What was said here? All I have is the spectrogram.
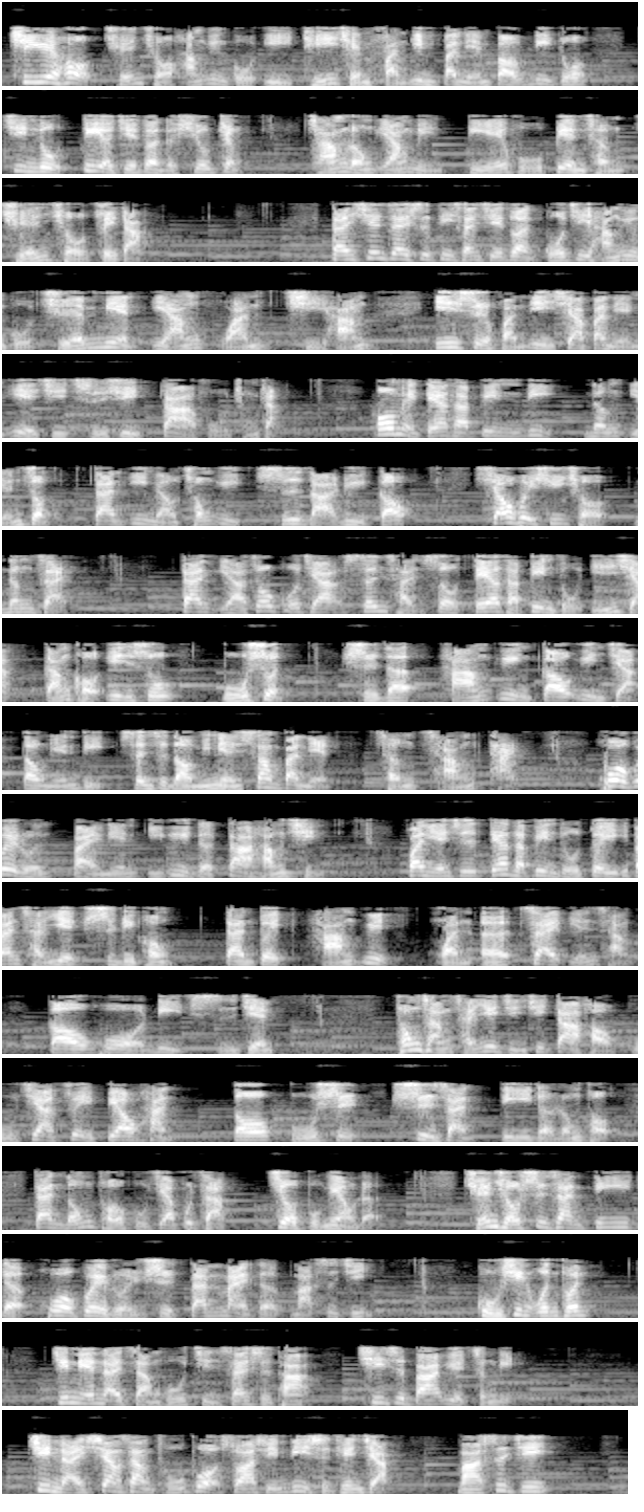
七月后，全球航运股已提前反映半年报利多，进入第二阶段的修正。长荣、阳明跌幅变成全球最大。但现在是第三阶段，国际航运股全面扬帆起航，因势反映下半年业绩持续大幅成长。欧美 Delta 病例仍严重。但疫苗充裕，施打率高，消费需求仍在。但亚洲国家生产受 Delta 病毒影响，港口运输不顺，使得航运高运价到年底甚至到明年上半年成常态。货柜轮百年一遇的大行情，换言之，Delta 病毒对一般产业是利空，但对航运反而在延长高获利时间。通常产业景气大好，股价最彪悍都不是市占第一的龙头，但龙头股价不涨就不妙了。全球市占第一的货柜轮是丹麦的马士基，股性温吞，今年来涨幅仅三十趴，七至八月整理，近来向上突破刷新历史天价。马士基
